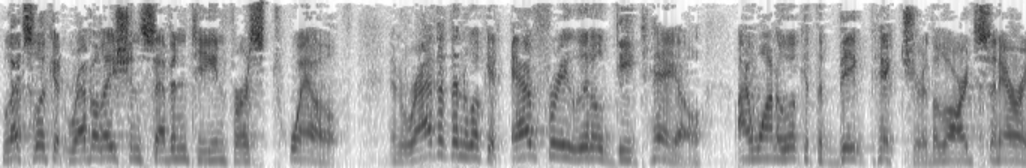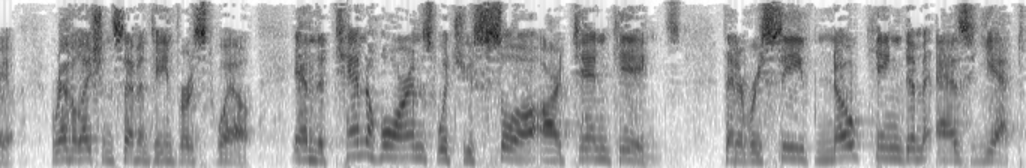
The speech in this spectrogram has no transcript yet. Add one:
Let's look at Revelation 17 verse 12. And rather than look at every little detail, I want to look at the big picture, the large scenario. Revelation 17 verse 12. And the ten horns which you saw are ten kings that have received no kingdom as yet.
